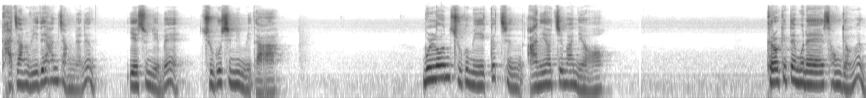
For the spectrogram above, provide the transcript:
가장 위대한 장면은 예수님의 죽으심입니다. 물론 죽음이 끝은 아니었지만요. 그렇기 때문에 성경은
